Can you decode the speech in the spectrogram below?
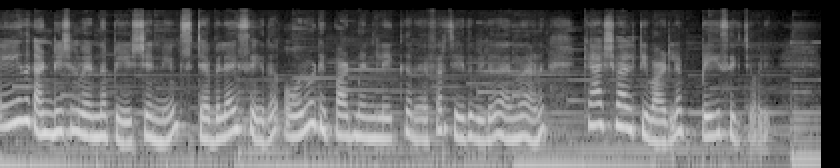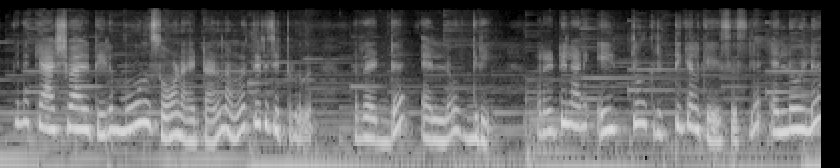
ഏത് കണ്ടീഷൻ വരുന്ന പേഷ്യന്റിനെയും സ്റ്റെബിലൈസ് ചെയ്ത് ഓരോ ഡിപ്പാർട്ട്മെന്റിലേക്ക് റെഫർ ചെയ്ത് വിടുക എന്നതാണ് കാഷ്വാലിറ്റി വാർഡിലെ ബേസിക് ജോലി. പിന്നെ കാഷ്വാലിറ്റിയിൽ മൂന്ന് സോണായിട്ടാണ് നമ്മൾ തിരിച്ചിട്ടുള്ളത്. Red yellow green. റെഡിലാണ് ഏറ്റവും ക്രിട്ടിക്കൽ കേസസിൽ യെല്ലോയിൽ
